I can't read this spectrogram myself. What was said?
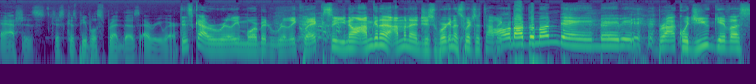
ashes just because people spread those everywhere. This got really morbid really quick. So you know, I'm gonna I'm gonna just we're gonna switch the topic. All about the mundane, baby. Brock, would you give us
